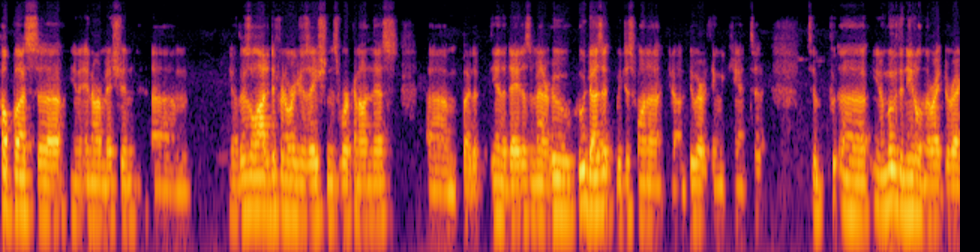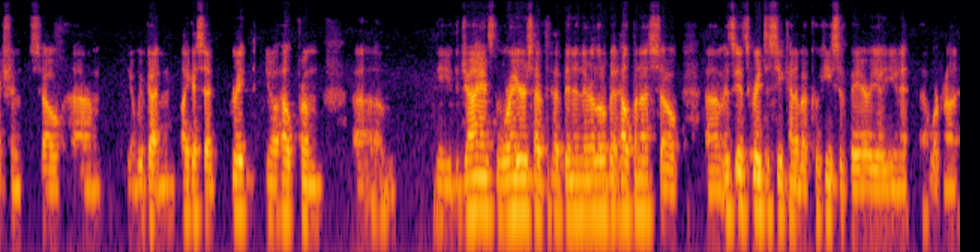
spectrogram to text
help us uh, in, in, our mission. Um, you know, there's a lot of different organizations working on this. But at the end of the day, it doesn't matter who who does it. We just want to you know do everything we can to to uh, you know move the needle in the right direction. So you know we've gotten, like I said, great you know help from um, the the Giants. The Warriors have, have been in there a little bit helping us. So um, it's it's great to see kind of a cohesive Bay Area unit uh, working on it.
